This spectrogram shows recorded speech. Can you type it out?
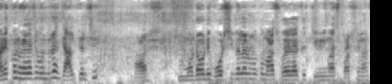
অনেকক্ষণ হয়ে গেছে বন্ধুরা, জাল ফেলছি। আর মোটামুটি বড়শি ফেলার মতো মাছ হয়ে গেছে, চিংড়ি মাছ, পার্শে মাছ।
